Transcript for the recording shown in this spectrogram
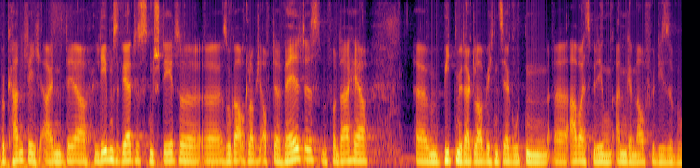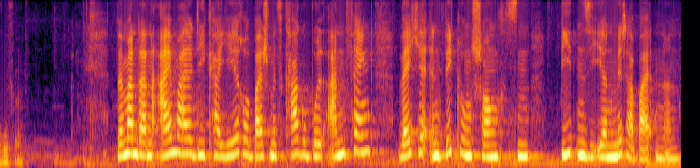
bekanntlich eine der lebenswertesten Städte äh, sogar auch, glaube ich, auf der Welt ist. Und von daher ähm, bieten wir da, glaube ich, einen sehr guten äh, Arbeitsbedingungen an, genau für diese Berufe. Wenn man dann einmal die Karriere bei Schmitz Cargo Bull anfängt, welche Entwicklungschancen bieten Sie Ihren Mitarbeitenden?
